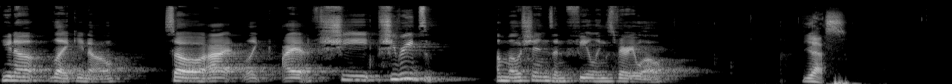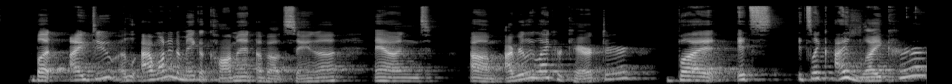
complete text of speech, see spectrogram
You know, like, you know, so I, like, I, she, she reads emotions and feelings very well. Yes. But I do, I wanted to make a comment about Sana and, um, I really like her character, but it's, it's like I like her,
